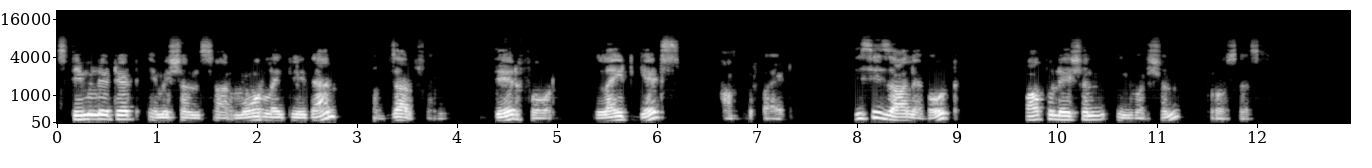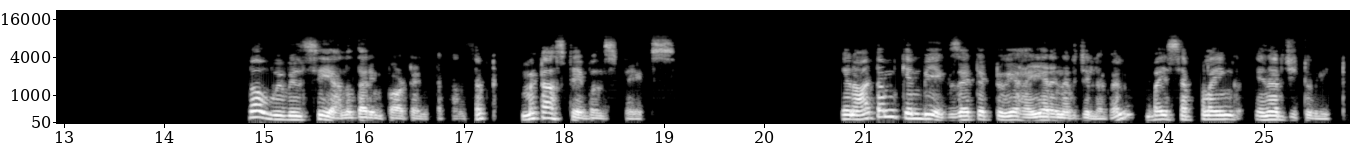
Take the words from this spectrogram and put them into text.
stimulated emissions are more likely than absorption. Therefore, light gets amplified. This is all about population inversion process. Now we will see another important concept, metastable states. An atom can be excited to a higher energy level by supplying energy to it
